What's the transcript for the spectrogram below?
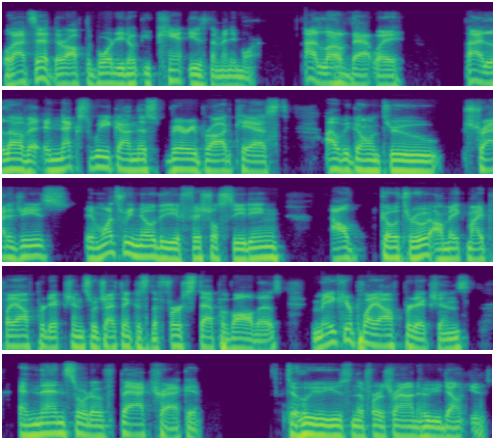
Well, that's it. They're off the board. You don't, you can't use them anymore. I love that way. I love it. And next week on this very broadcast, I'll be going through strategies. And once we know the official seating, I'll go through it. I'll make my playoff predictions, which I think is the first step of all this. Make your playoff predictions and then sort of backtrack it to who you use in the first round who you don't use.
